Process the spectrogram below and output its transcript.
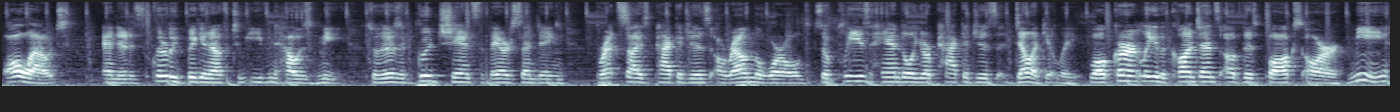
all out, and it is clearly big enough to even house me. So there's a good chance that they are sending Beret-sized packages around the world, so please handle your packages delicately. While currently the contents of this box are me,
